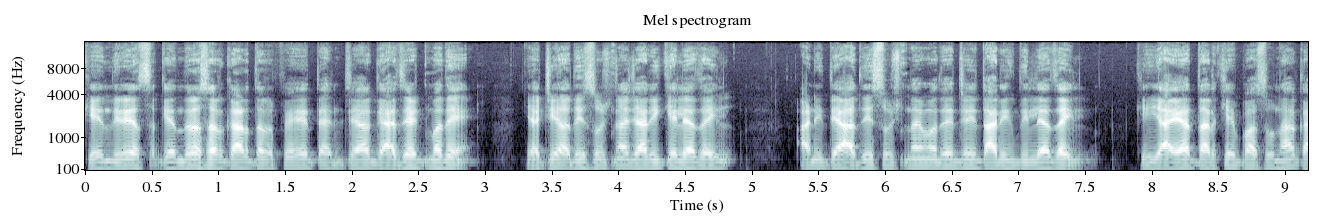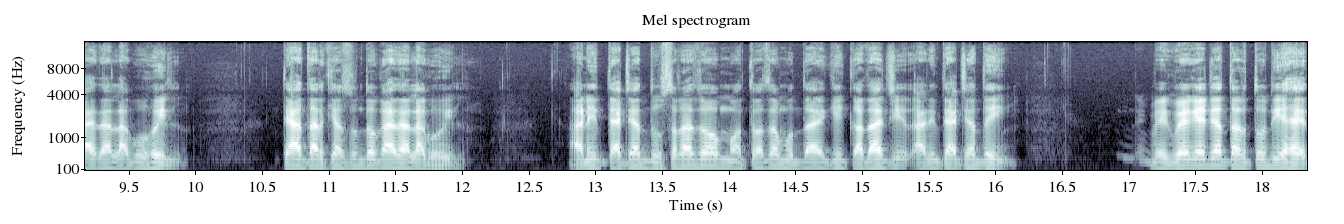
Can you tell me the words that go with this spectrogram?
केंद्रीय स- केंद्र सरकारतर्फे त्यांच्या गॅझेटमध्ये याची अधिसूचना जारी केल्या जाईल आणि त्या अधिसूचनेमध्ये जी तारीख दिल्या जाईल की या या तारखेपासून हा कायदा लागू होईल त्या तारखेपासून तो कायदा लागू होईल. आणि त्याच्यात दुसरा जो महत्त्वाचा मुद्दा आहे की कदाचित आणि त्याच्यातही वेगवेगळ्या ज्या तरतुदी आहेत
